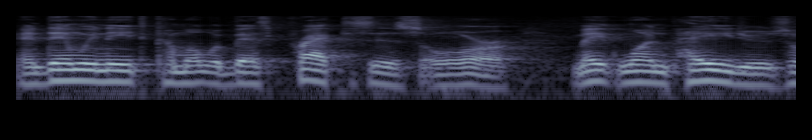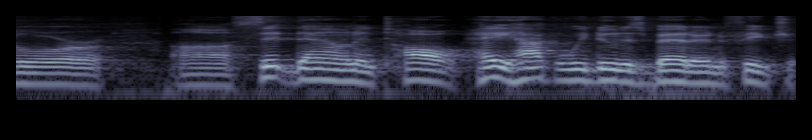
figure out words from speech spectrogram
And then we need to come up with best practices or make one pagers or uh, sit down and talk. Hey, how can we do this better in the future?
